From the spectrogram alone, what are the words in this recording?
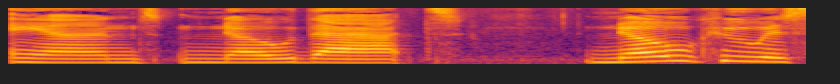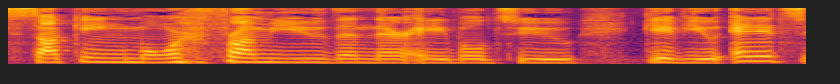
and know that know who is sucking more from you than they're able to give you and it's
